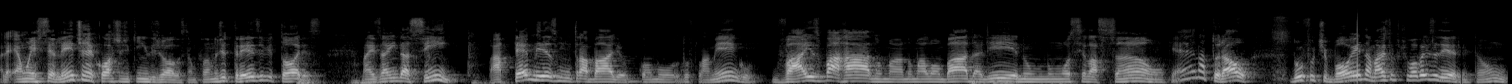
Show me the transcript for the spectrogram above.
É um excelente recorte de 15 jogos, estamos falando de 13 vitórias. Mas ainda assim, até mesmo um trabalho como o do Flamengo vai esbarrar numa, numa lombada ali, num, numa oscilação, que é natural do futebol e ainda mais do futebol brasileiro. Então,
